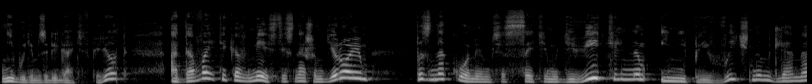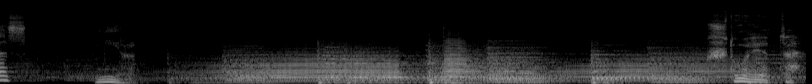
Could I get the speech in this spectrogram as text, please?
не будем забегать вперед, а давайте-ка вместе с нашим героем познакомимся с этим удивительным и непривычным для нас миром. Что это?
